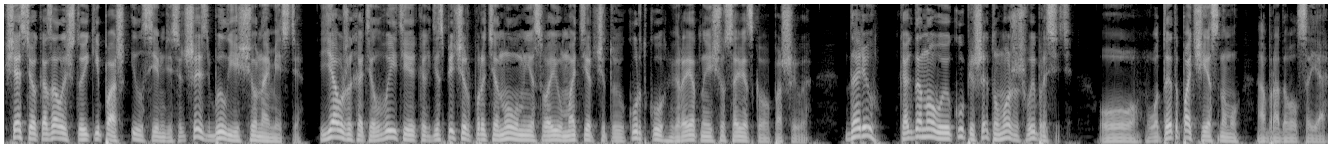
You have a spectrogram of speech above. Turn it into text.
К счастью, оказалось, что экипаж Ил-76 был еще на месте. Я уже хотел выйти, как диспетчер протянул мне свою матерчатую куртку, вероятно, еще советского пошива. «Дарю. Когда новую купишь, эту можешь выбросить». «О, вот это по-честному», — обрадовался я.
